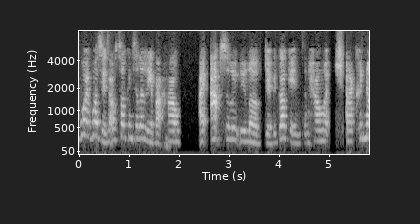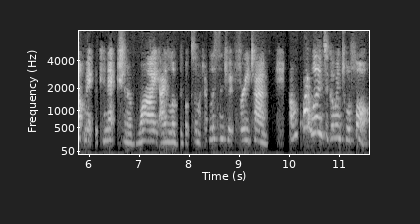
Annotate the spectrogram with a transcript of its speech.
what it was is I was talking to Lily about how I absolutely love David Goggins and how much, and I could not make the connection of why I love the book so much. I've listened to it three times. I'm quite willing to go into a fourth.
